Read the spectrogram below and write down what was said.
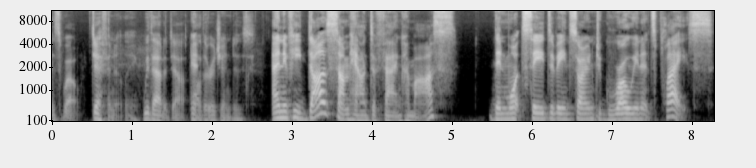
as well. Definitely, without a doubt, Yeah. other agendas. And if he does somehow defang Hamas, then what seeds are being sown to grow in its place?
